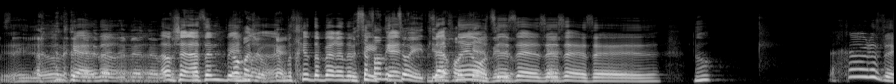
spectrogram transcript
זה- זה- זה- זה- לא- לא משנה, אז הם לא כן. הם מתחילים לדבר NLP, בשפה כן, מקצועית, זה כביכול, כן, התניות, זה, בדיוק, זה, זה, כן. זה, זה, נו, איך קוראים לזה?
